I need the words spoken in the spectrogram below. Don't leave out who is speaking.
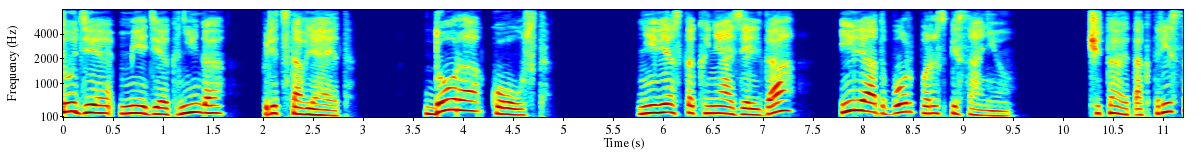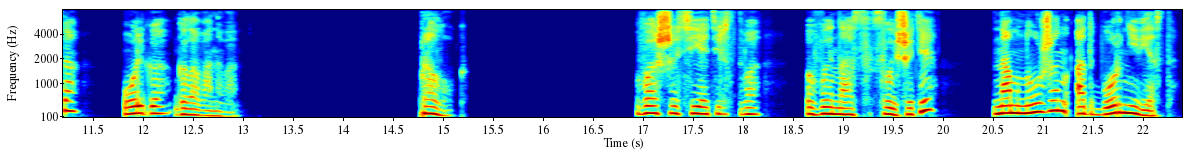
Speaker 1: Студия «Медиакнига» представляет. Дора Коуст. «Невеста князя льда» или «Отбор по расписанию» Читает актриса Ольга Голованова. Пролог. «Ваше сиятельство, вы нас слышите? Нам нужен отбор невест».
